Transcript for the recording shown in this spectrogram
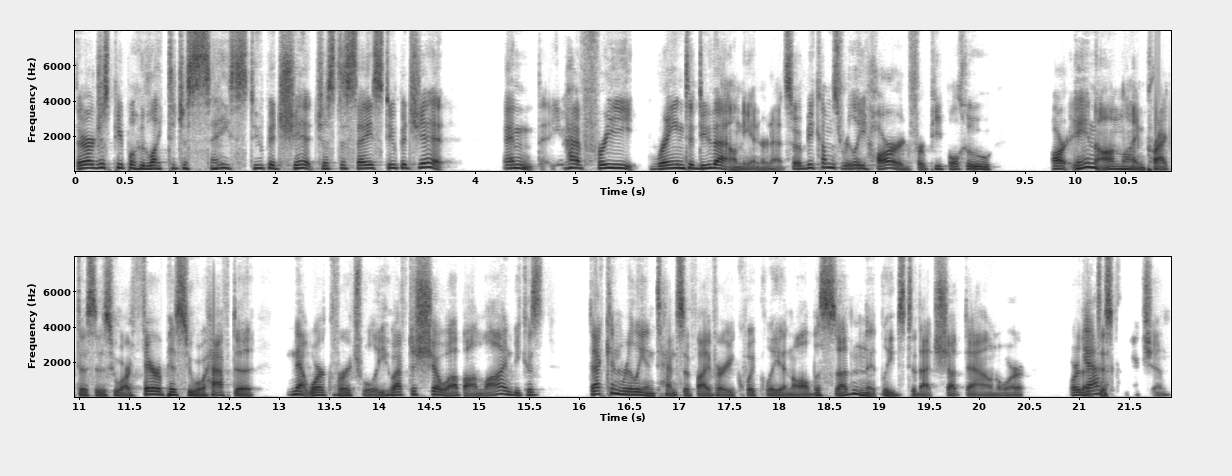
there are just people who like to just say stupid shit just to say stupid shit and you have free reign to do that on the internet so it becomes really hard for people who are in online practices who are therapists who will have to network virtually who have to show up online because that can really intensify very quickly and all of a sudden it leads to that shutdown or or that yeah. disconnection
